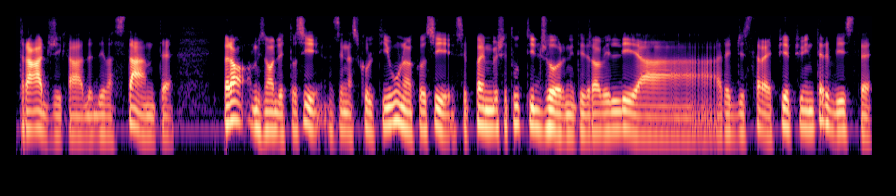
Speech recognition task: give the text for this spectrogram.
tragica, de- devastante. Però mi sono detto sì, se ne ascolti uno è così, se poi invece tutti i giorni ti trovi lì a, a registrare più e più interviste,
